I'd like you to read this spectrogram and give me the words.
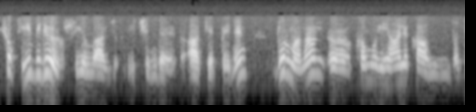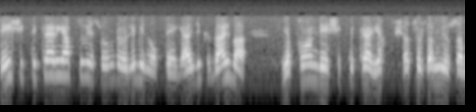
çok iyi biliyoruz yıllar içinde AKP'nin. Durmadan e, kamu ihale kanununda değişiklikler yaptı ve sonunda öyle bir noktaya geldi ki galiba yapılan değişiklikler yanlış hatırlamıyorsam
